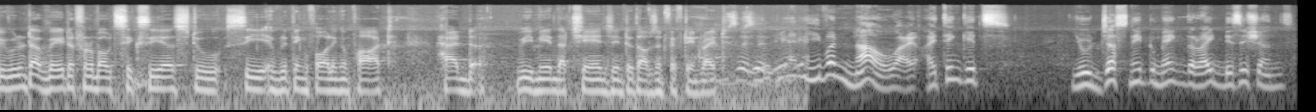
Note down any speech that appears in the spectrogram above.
we wouldn't have waited for about six years to see everything falling apart had we made that change in 2015, right? Absolutely. And even now, I, I think it's you just need to make the right decisions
